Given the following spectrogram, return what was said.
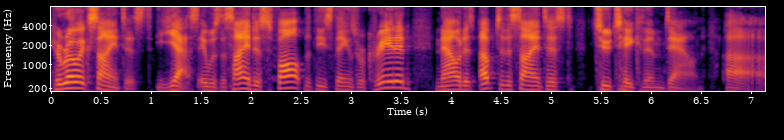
Heroic scientists. Yes, it was the scientist's fault that these things were created. Now it is up to the scientist to take them down. Uh,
